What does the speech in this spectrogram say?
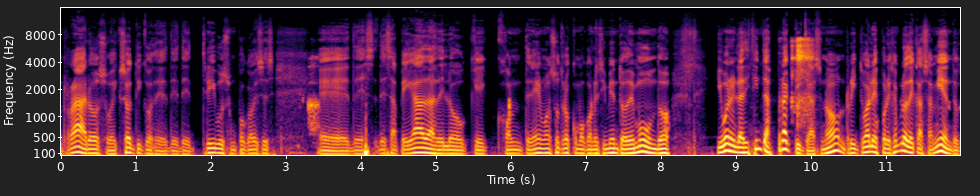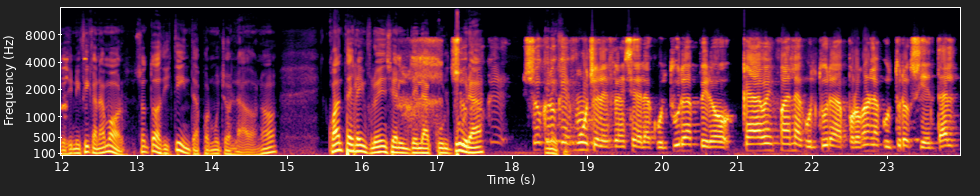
raros o exóticos de, tribus un poco a veces eh, desapegadas de lo que tenemos nosotros como conocimiento de mundo. Y bueno, y las distintas prácticas, ¿no? Rituales, por ejemplo, de casamiento, que significan amor, son todas distintas por muchos lados, ¿no? ¿Cuánta es la influencia de la cultura? Es mucho la influencia de la cultura, pero cada vez más la cultura, por lo menos la cultura occidental,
